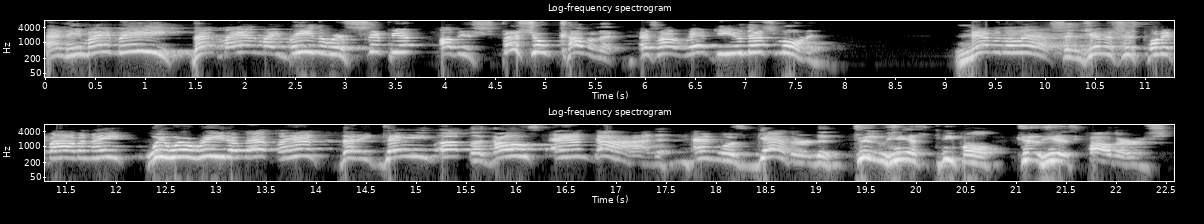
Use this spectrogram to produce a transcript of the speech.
And he may be, that man may be the recipient of his special covenant, as I read to you this morning. Nevertheless, in Genesis 25 and 8, we will read of that man that he gave up the ghost and died and was gathered to his people, to his fathers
